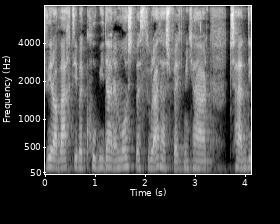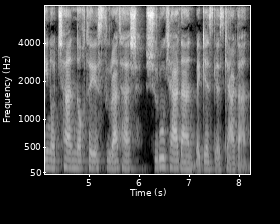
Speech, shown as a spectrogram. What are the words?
زیرا وقتی به کوبیدن مشت به صورتش فکر می کرد چندین و چند نقطه صورتش شروع کردند به گزگز کردن.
